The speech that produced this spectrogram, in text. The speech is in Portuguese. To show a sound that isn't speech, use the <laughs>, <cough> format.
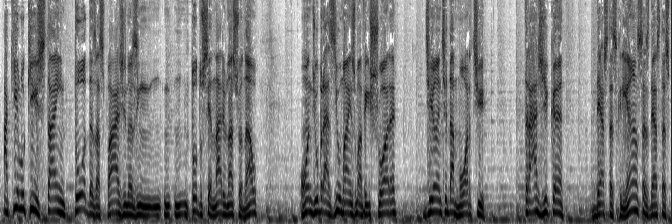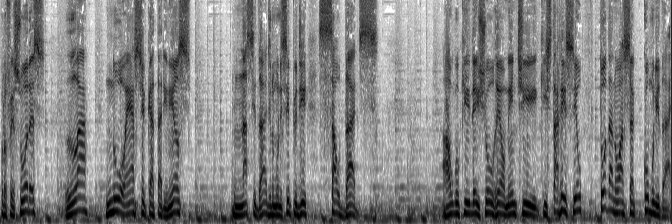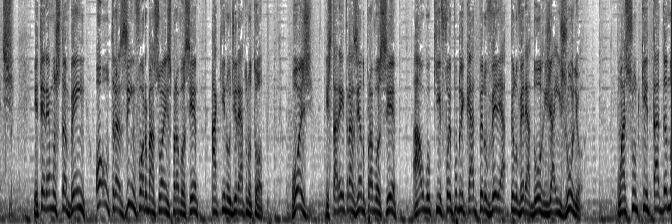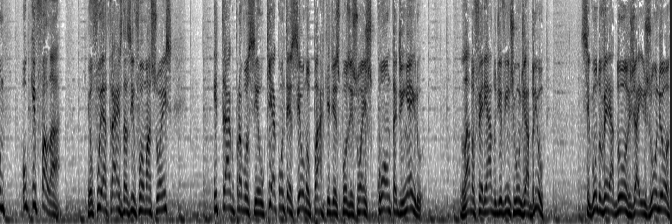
aquilo que está em todas as páginas, em, em, em todo o cenário nacional, onde o Brasil mais uma vez chora diante da morte trágica destas crianças, destas professoras, lá no oeste catarinense, na cidade, no município de Saudades. Algo que deixou realmente, que estarreceu toda a nossa comunidade. E teremos também outras informações para você aqui no Direto no Topo. Hoje estarei trazendo para você algo que foi publicado pelo, pelo vereador Jair Júnior. Um assunto que está dando o que falar. Eu fui atrás das informações e trago para você o que aconteceu no Parque de Exposições Conta Dinheiro, lá no feriado de 21 de abril. Segundo o vereador Jair Júnior,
